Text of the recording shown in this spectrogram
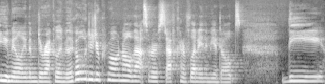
emailing them directly and be like, oh, did you promote and all that sort of stuff, kind of letting them be adults. The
